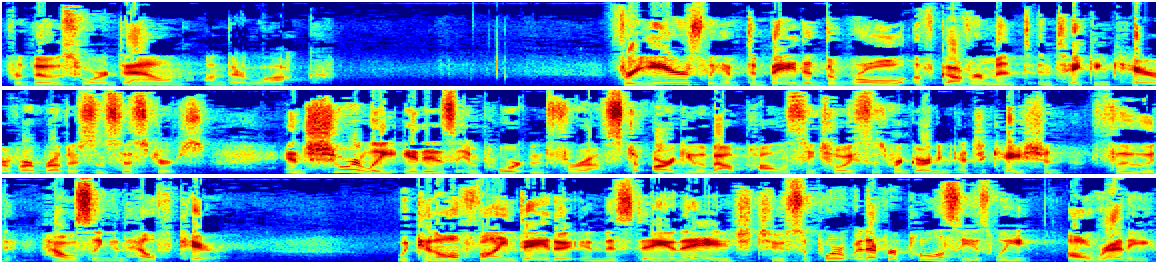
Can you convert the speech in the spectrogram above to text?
for those who are down on their luck. For years, we have debated the role of government in taking care of our brothers and sisters. And surely it is important for us to argue about policy choices regarding education, food, housing, and health care. We can all find data in this day and age to support whatever policies we already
